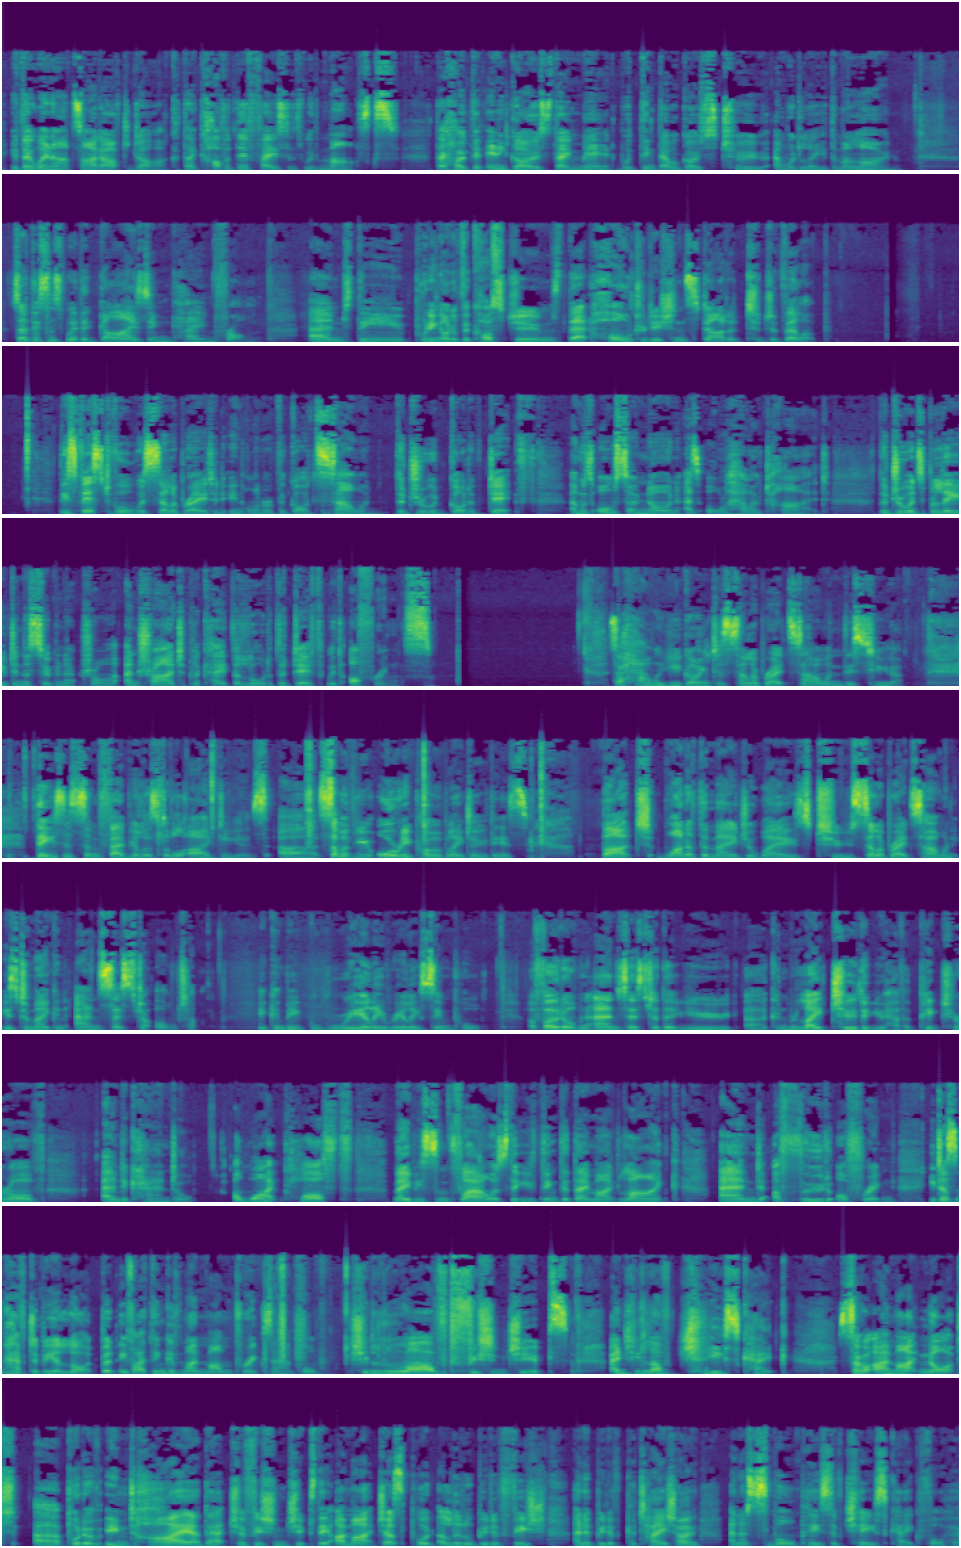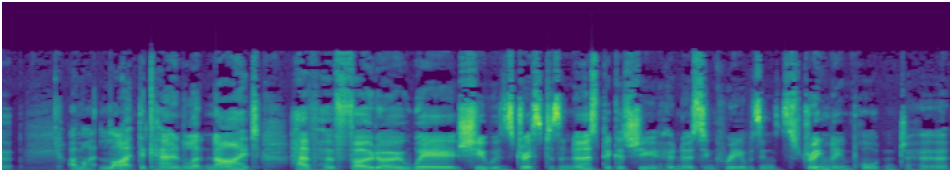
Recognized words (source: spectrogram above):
If they went outside after dark, they covered their faces with masks. They hoped that any ghosts they met would think they were ghosts too and would leave them alone. So, this is where the guising came from and the putting on of the costumes, that whole tradition started to develop. This festival was celebrated in honour of the god Samhain, the Druid god of death, and was also known as All Hallow Tide. The Druids believed in the supernatural and tried to placate the Lord of the Death with offerings. So, how are you going to celebrate Samhain this year? These are some fabulous little ideas. Uh, some of you already probably do this, but one of the major ways to celebrate Samhain is to make an ancestor altar. It can be really, really simple. A photo of an ancestor that you uh, can relate to, that you have a picture of, and a candle. A white cloth, maybe some flowers that you think that they might like, and a food offering. It doesn't have to be a lot, but if I think of my mum, for example, she loved fish and chips and she loved cheesecake. So I might not uh, put an entire batch of fish and chips there. I might just put a little bit of fish and a bit of potato and a small piece of cheesecake for her. I might light the candle at night, have her photo where she was dressed as a nurse because she her nursing career was extremely important to her,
